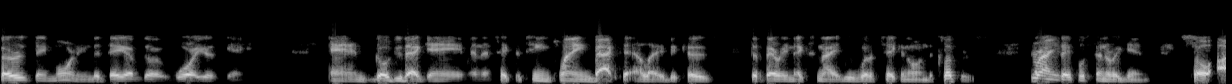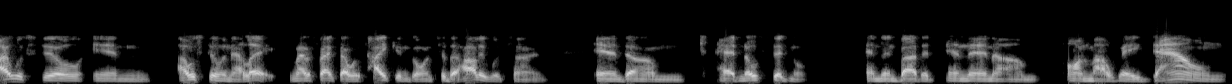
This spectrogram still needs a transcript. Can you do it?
Thursday morning, the day of the Warriors game, and go do that game and then take the team plane back to LA because the very next night we would have taken on the Clippers. Right. Staples Center again. So I was still in I was still in LA. Matter of fact, I was hiking going to the Hollywood sign and um had no signal. And then by the and then um on my way down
